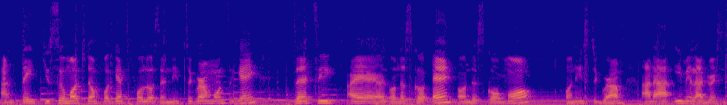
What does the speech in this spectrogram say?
And thank you so much. Don't forget to follow us on Instagram once again 30 uh, underscore n underscore more on Instagram, and our email address is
